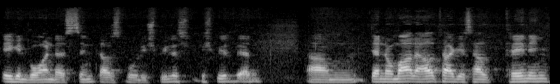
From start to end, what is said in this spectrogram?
irgendwo anders sind, als wo die Spiele gespielt werden. Ähm, der normale Alltag ist halt Training,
